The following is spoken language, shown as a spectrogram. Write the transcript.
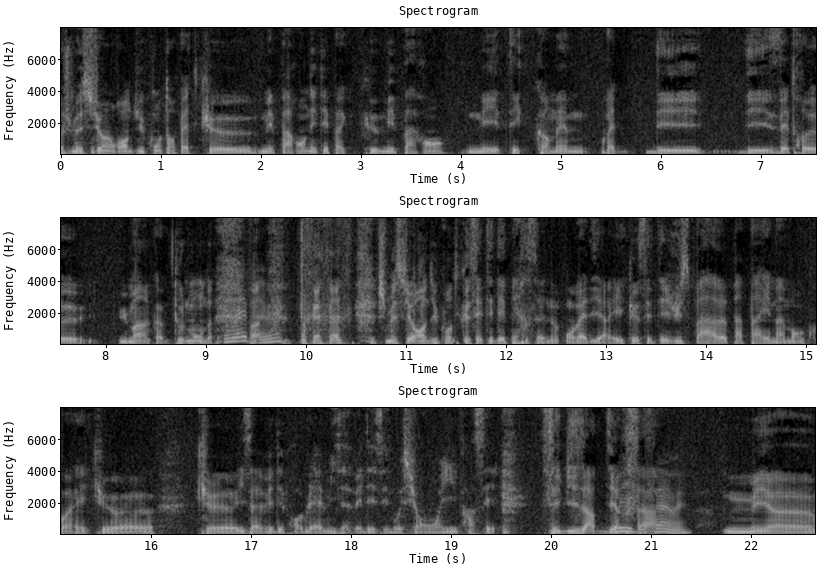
je me suis rendu compte en fait que mes parents n'étaient pas que mes parents, mais étaient quand même en fait des des êtres humains comme tout le monde Ouais, bah je me suis rendu compte que c'était des personnes, on va dire, et que c'était juste pas euh, papa et maman, quoi, et que euh, que ils avaient des problèmes, ils avaient des émotions. Ils, enfin, c'est c'est bizarre de dire oui, ça, ça, ouais. mais euh,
